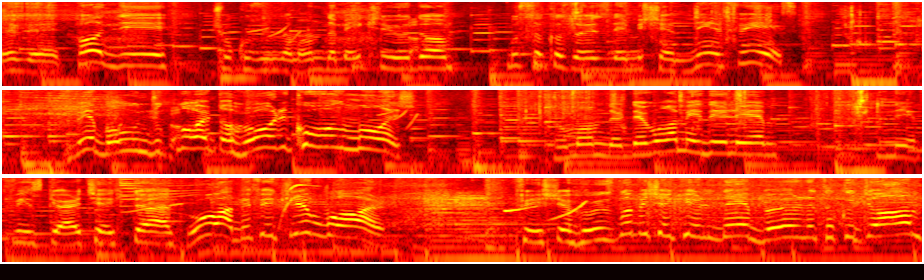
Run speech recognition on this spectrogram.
Evet hadi. Çok uzun zamanda bekliyordum. Bu sakızı özlemişim. Nefis. Ve baloncuklar da harika olmuş. Tamamdır devam edelim. Nefis gerçekten. Aa, bir fikrim var. Fişi hızlı bir şekilde böyle takacağım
